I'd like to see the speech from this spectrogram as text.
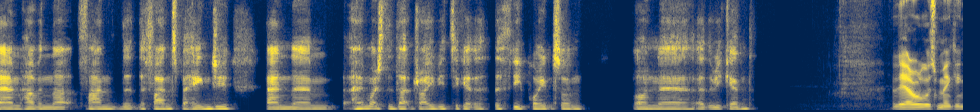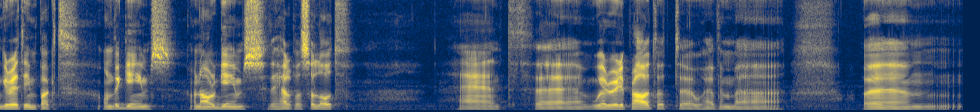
um, having that fan, the, the fans behind you, and um, how much did that drive you to get the, the three points on, on uh, at the weekend? They are always making great impact on the games, on our games. They help us a lot, and uh, we're really proud that uh, we have them uh, um,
